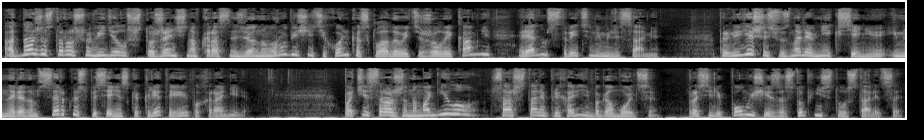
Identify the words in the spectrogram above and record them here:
Однажды сторож увидел, что женщина в красно-зеленом рубище тихонько складывает тяжелые камни рядом с строительными лесами. Приглядевшись, узнали в ней Ксению. Именно рядом с церковью спустя несколько лет ее и похоронили. Почти сразу же на могилу Саш стали приходить богомольцы просили помощи и заступничества у старицы.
